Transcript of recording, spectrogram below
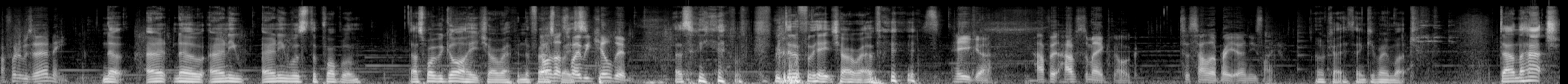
I thought it was Ernie. No, er, no, Ernie, Ernie was the problem. That's why we got a HR rep in the first place. Oh, that's place. why we killed him. That's yeah, we did it for the HR rep. Here you go. Have it. Have some eggnog to celebrate Ernie's life. okay, thank you very much. Down the hatch.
